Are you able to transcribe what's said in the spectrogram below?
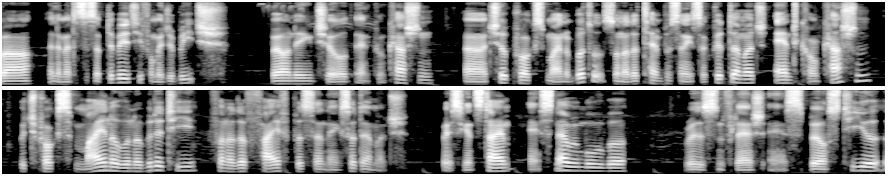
bar, Elemental Susceptibility for Major Breach, Burning, Chilled and Concussion, uh, Chill procs Minor Brittle, so another 10% extra crit damage, and Concussion, which procs Minor Vulnerability for another 5% extra damage. Race Against Time, a Snare Removable, Resistant Flesh äh, as Burst Heal,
